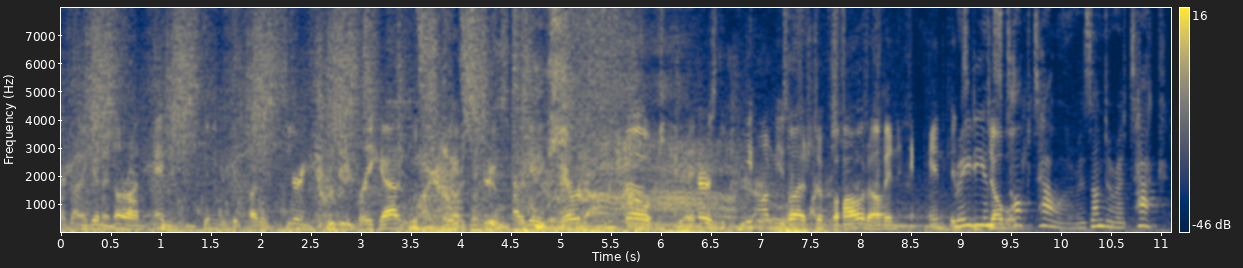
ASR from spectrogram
They're gonna get another on Andy. He's getting a bit by the searing tree break out with the wave. Gotta get a so there's the Omni Slash to follow it up and, and it's Radiant's double. top tower is under attack.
